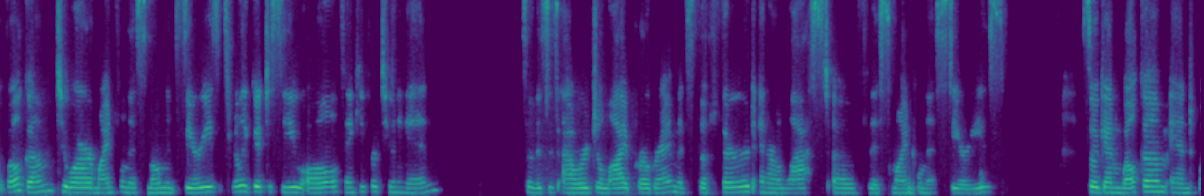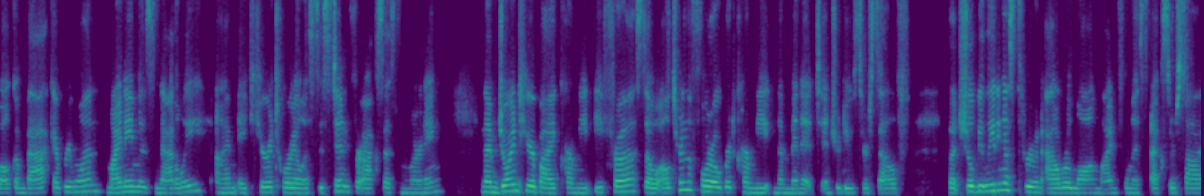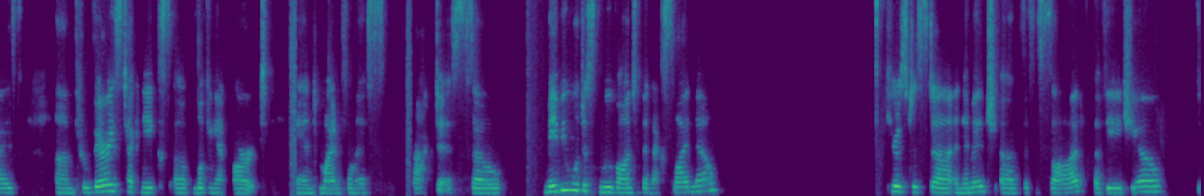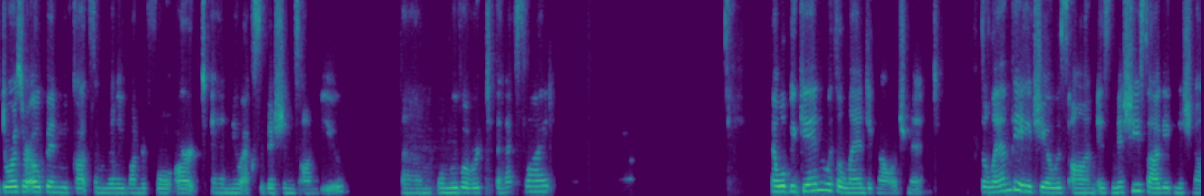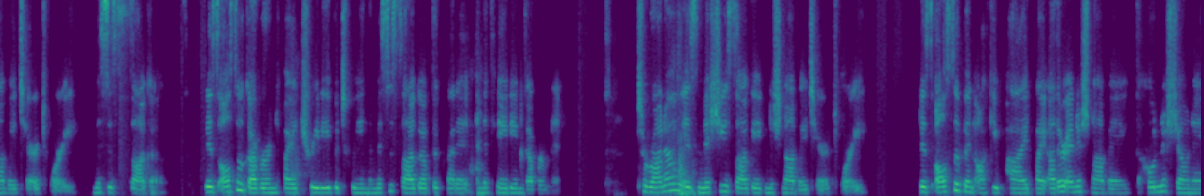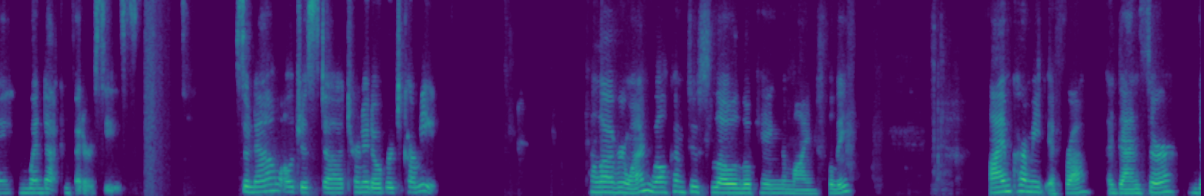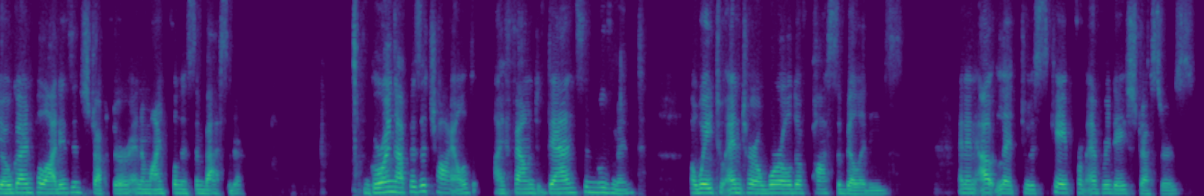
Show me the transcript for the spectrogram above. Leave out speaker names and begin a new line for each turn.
But welcome to our Mindfulness Moment series. It's really good to see you all. Thank you for tuning in. So, this is our July program. It's the third and our last of this mindfulness series. So, again, welcome and welcome back, everyone. My name is Natalie. I'm a curatorial assistant for Access and Learning. And I'm joined here by Karmit Ifra. So, I'll turn the floor over to Karmit in a minute to introduce herself but she'll be leading us through an hour long mindfulness exercise um, through various techniques of looking at art and mindfulness practice. So maybe we'll just move on to the next slide now. Here's just uh, an image of the facade of the AGO. The doors are open. We've got some really wonderful art and new exhibitions on view. Um, we'll move over to the next slide. Now we'll begin with a land acknowledgement. The land the AGO is on is Mississauga Anishinaabe territory, Mississauga. It is also governed by a treaty between the Mississauga of the Credit and the Canadian government. Toronto is Mississauga Anishinaabe territory. It has also been occupied by other Anishinaabe, the Haudenosaunee, and Wendat confederacies. So now I'll just uh, turn it over to Karmit.
Hello, everyone. Welcome to Slow Looking the Mindfully. I'm Karmit Ifra, a dancer, yoga and Pilates instructor, and a mindfulness ambassador. Growing up as a child, I found dance and movement a way to enter a world of possibilities and an outlet to escape from everyday stressors.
